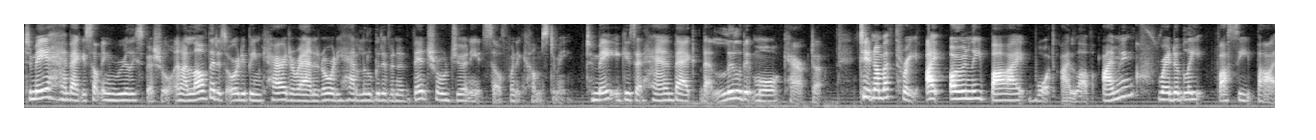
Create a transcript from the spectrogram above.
To me, a handbag is something really special, and I love that it's already been carried around. It already had a little bit of an adventure or journey itself when it comes to me. To me, it gives that handbag that little bit more character. Tip number three, I only buy what I love. I'm an incredibly fussy buy.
